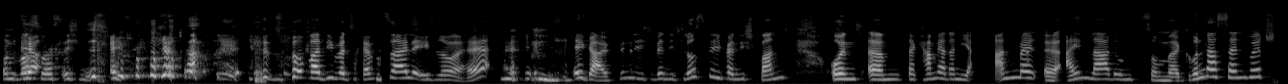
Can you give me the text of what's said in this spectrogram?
und was ja. weiß ich nicht. so war die Betreffzeile. Ich so, hä? Egal, finde ich, find ich lustig, finde ich spannend. Und ähm, da kam ja dann die Anmel äh, Einladung zum äh, Gründersandwich.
